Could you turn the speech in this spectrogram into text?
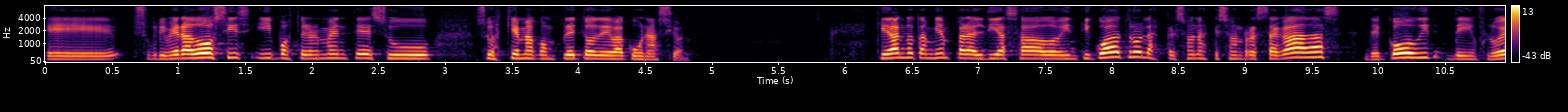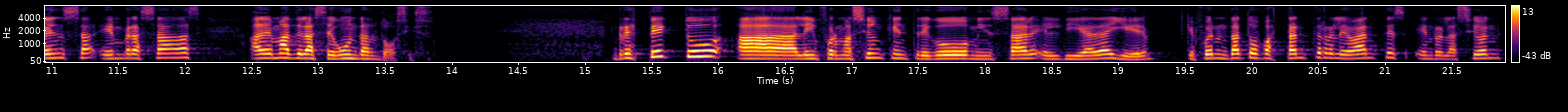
eh, su primera dosis y posteriormente su, su esquema completo de vacunación. Quedando también para el día sábado 24 las personas que son rezagadas de COVID, de influenza, embarazadas, además de las segundas dosis. Respecto a la información que entregó MinSal el día de ayer, que fueron datos bastante relevantes en relación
